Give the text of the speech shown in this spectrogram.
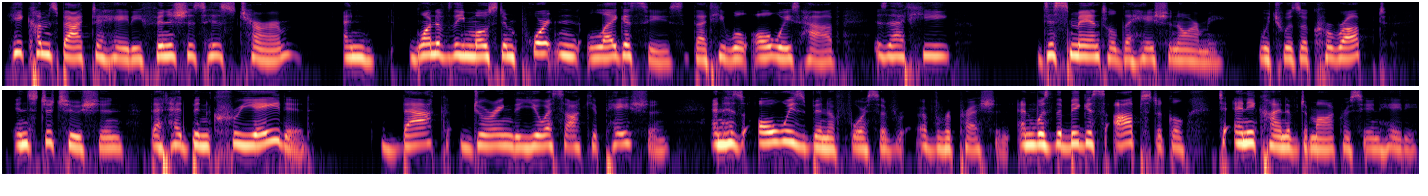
He comes back to Haiti, finishes his term, and one of the most important legacies that he will always have is that he dismantled the Haitian army, which was a corrupt institution that had been created back during the U.S. occupation and has always been a force of, of repression and was the biggest obstacle to any kind of democracy in Haiti.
